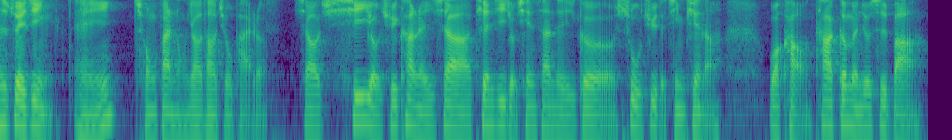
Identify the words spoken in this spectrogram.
是最近哎重返荣耀到九百了。小七有去看了一下天玑九千三的一个数据的晶片啊，我靠，它根本就是把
